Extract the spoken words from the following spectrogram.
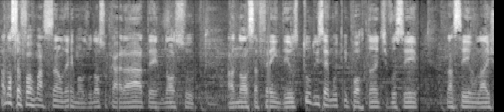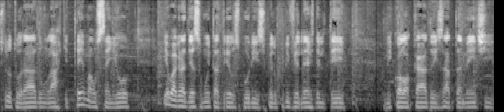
a nossa formação, né, irmãos? O nosso caráter, nosso a nossa fé em Deus. Tudo isso é muito importante. Você nascer um lar estruturado, um lar que tema o Senhor. Eu agradeço muito a Deus por isso, pelo privilégio dele ter me colocado exatamente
